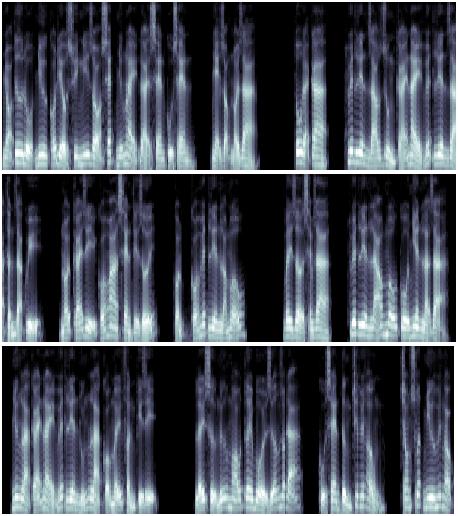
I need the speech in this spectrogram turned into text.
Nhỏ tư độ như có điều suy nghĩ dò xét những này đài sen cụ sen, nhẹ giọng nói ra. Tô đại ca, huyết liên giáo dùng cái này huyết liên giả thần giả quỷ, nói cái gì có hoa sen thế giới, còn có huyết liên lão mẫu. Bây giờ xem ra, huyết liên lão mẫu cô nhiên là giả, nhưng là cái này huyết liên đúng là có mấy phần kỳ dị. Lấy sử nữ máu tươi bồi dưỡng rất đã cụ sen từng chiếc huyết hồng, trong suốt như huyết ngọc,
